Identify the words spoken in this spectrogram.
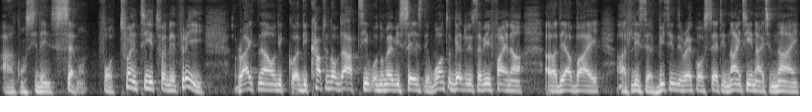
and conceding seven. For 2023, right now, the, the captain of that team, Onome Ebi, says they want to get to the semi-final, uh, thereby at least uh, beating the record set in 1999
